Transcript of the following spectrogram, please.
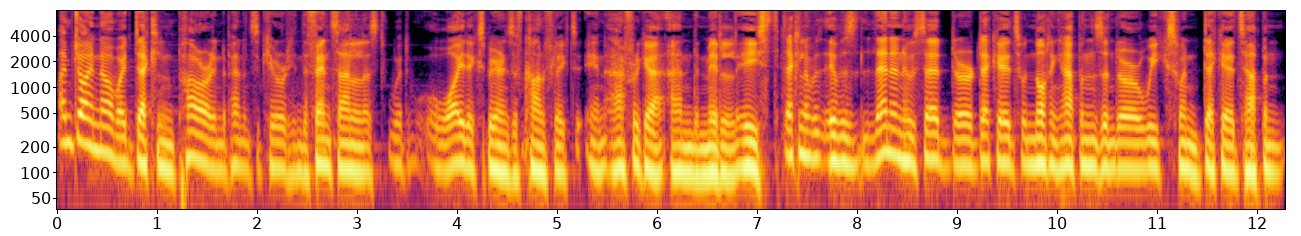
I'm joined now by Declan Power, independent security and defence analyst with a wide experience of conflict in Africa and the Middle East. Declan, it was, Lenin who said there are decades when nothing happens and there are weeks when decades happen.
